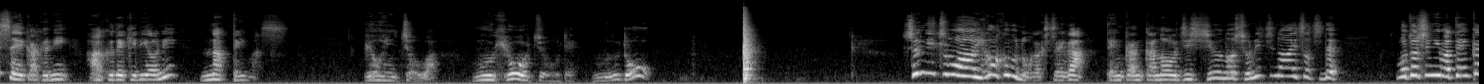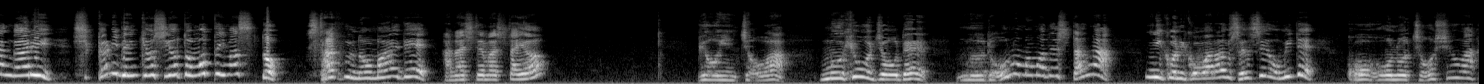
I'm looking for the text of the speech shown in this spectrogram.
正確に把握できるようになっています。病院長は無表情で無動先日は医学部の学生が転換可能実習の初日の挨拶で私には転換がありしっかり勉強しようと思っていますとスタッフの前で話してましたよ。病院長は無表情で無動のままでしたがニコニコ笑う先生を見て後方の聴衆は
